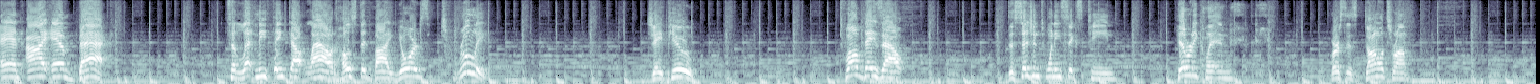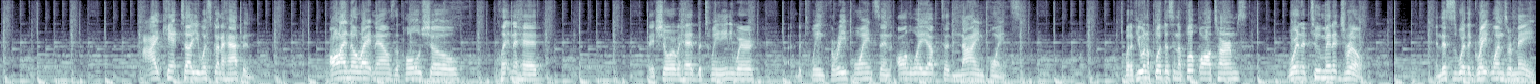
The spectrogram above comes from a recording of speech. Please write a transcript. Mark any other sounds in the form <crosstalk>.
And I am back to Let Me Think Out Loud, hosted by yours truly, J. Pugh. 12 days out, Decision 2016, Hillary Clinton versus Donald Trump. I can't tell you what's going to happen. All I know right now is the polls show Clinton ahead. They show her ahead between anywhere uh, between three points and all the way up to nine points. But if you want to put this into football terms, we're in a two minute drill. And this is where the great ones are made.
